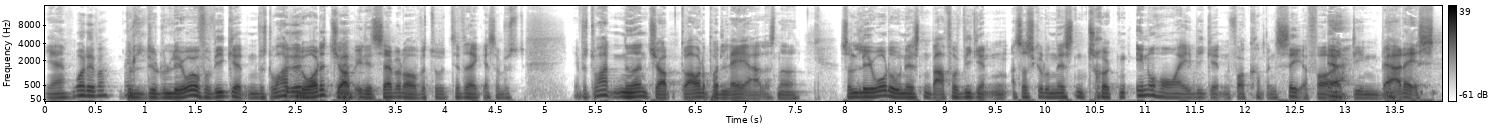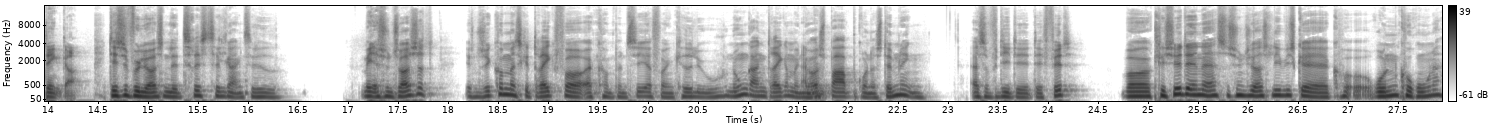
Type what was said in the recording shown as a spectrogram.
Ja, whatever. Du, du, du lever jo for weekenden. Hvis du har Det et lortejob Ja. i dit sabbatår, hvis du, det ved jeg ikke, altså hvis, ja, hvis du har et nederen job, du arbejder på et lager eller sådan noget, så lever du næsten bare for weekenden, og så skal du næsten trykke den endnu hårdere i weekenden for at kompensere for, Ja. at din hverdag stinker. Det er selvfølgelig også en lidt trist tilgang til livet. Men jeg synes også, at jeg synes ikke kun, man skal drikke for at kompensere for en kedelig uge. Nogle gange drikker man jo Jamen. også bare på grund af stemningen. Altså fordi det, det er fedt. Hvor kliché det end er, så synes jeg også lige, vi skal runde corona.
